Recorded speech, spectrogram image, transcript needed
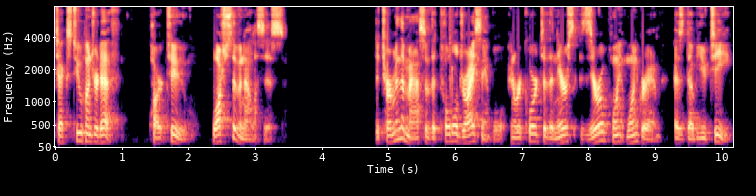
Tex 200F, Part 2, Wash sieve analysis. Determine the mass of the total dry sample and record to the nearest 0.1 gram as WT.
